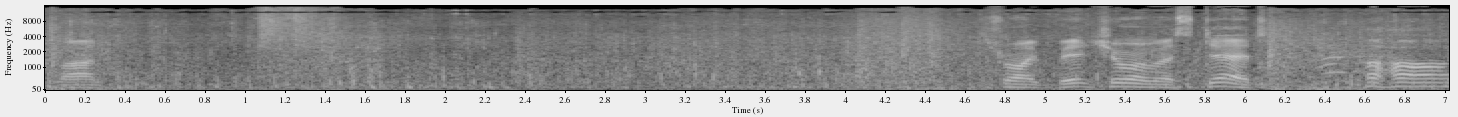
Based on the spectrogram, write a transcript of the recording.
Come on. Right, bitch, you're almost dead. Haha.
